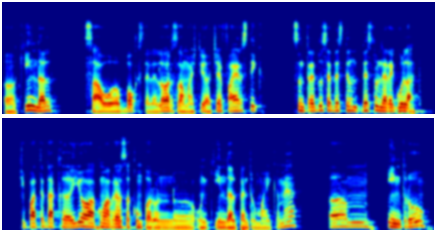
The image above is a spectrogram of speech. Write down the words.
uh, Kindle sau boxele lor sau mai știu eu ce, Fire Stick, sunt reduse destul, destul de regulat. Și poate dacă eu acum vreau să cumpăr un, uh, un Kindle pentru maică mea, um, intru,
